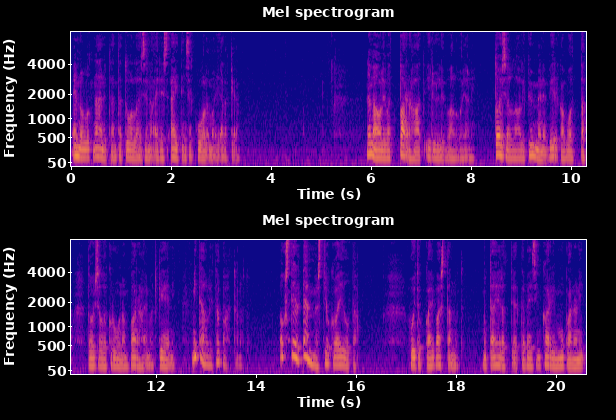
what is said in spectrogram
En ollut nähnyt häntä tuollaisena edes äitinsä kuoleman jälkeen. Nämä olivat parhaat idyllivalvojani. Toisella oli kymmenen virkavuotta, toisella kruunan parhaimmat geenit. Mitä oli tapahtunut? Onko teillä tämmöistä joka ilta? Huitukka ei vastannut, mutta ehdotti, että veisin Karin mukanani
